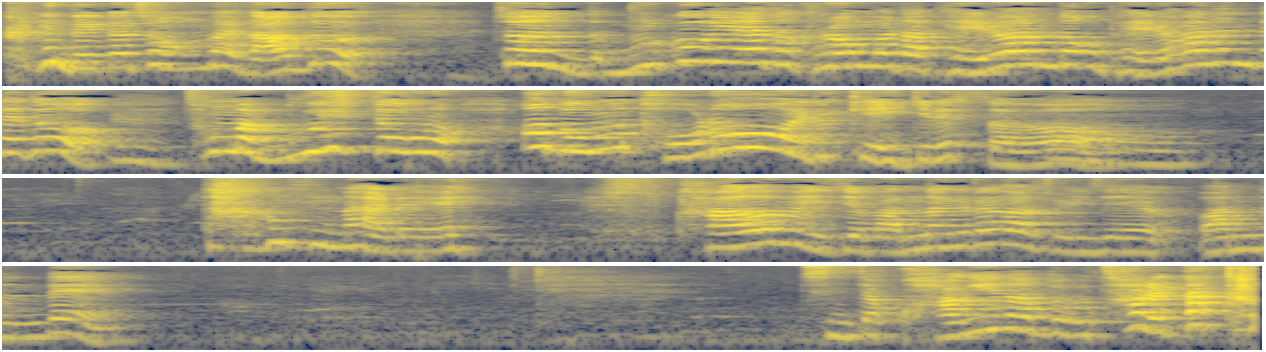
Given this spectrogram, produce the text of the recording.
그래 내가 정말 나도 전 물고기라서 그런 걸 다 배려한다고 배려하는데도 음. 정말 무의식적으로 아 너무 더러워 이렇게 얘기를 했어요. 어. 다음 날에 다음에 이제 만나기로 해가지고 이제 왔는데 진짜 광이 나도록 차를 딱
